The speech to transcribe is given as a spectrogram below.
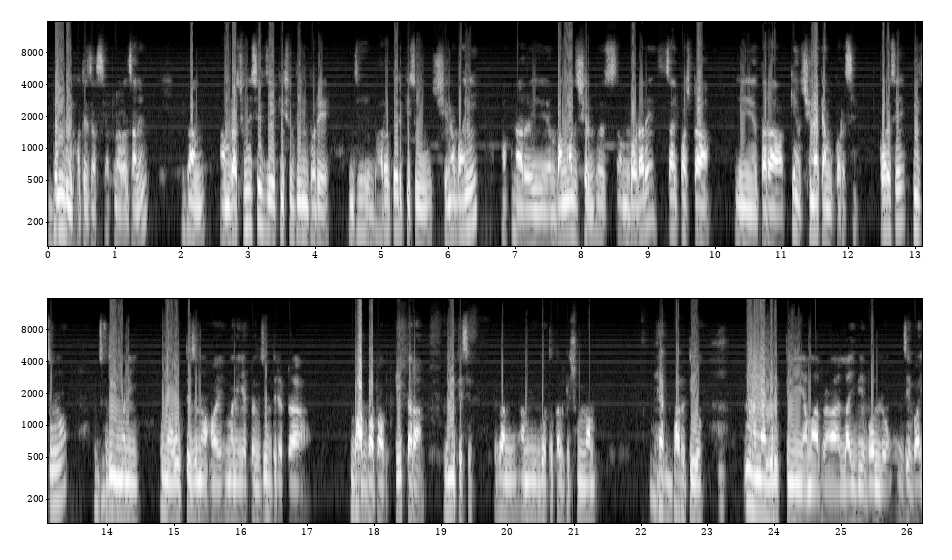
বন্ডিং হতে যাচ্ছে, আপনারা জানেন। এবং আমরা শুনেছি যে কিছুদিন ধরে যে ভারতের কিছু সেনাবাহিনী আপনার বাংলাদেশের বর্ডারে চার পাঁচটা তারা সেনা ক্যাম্প করেছে। করেছে কি জন্য যদি মানে কোনো উত্তেজনা হয় মানে একটা যুদ্ধের একটা ভাব ভাব আর তারা নিতেছে। এবং আমি গতকালকে শুনলাম এক ভারতীয় নাগরিক তিনি আমার লাইভে বলল যে, ভাই,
